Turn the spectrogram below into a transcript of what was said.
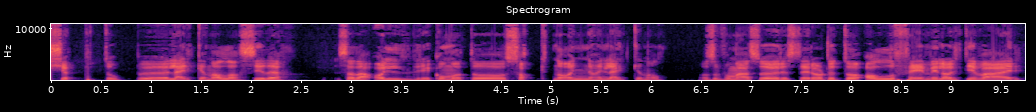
kjøpt opp eh, Lerkendal, da, si det, så hadde jeg aldri kommet til å sagt noe annet enn Lerkendal. Altså For meg så høres det rart ut. Og Alfheim vil alltid være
